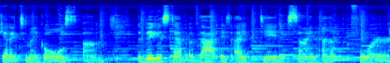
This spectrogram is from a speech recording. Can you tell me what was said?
getting to my goals. Um, the biggest step of that is I did sign up for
